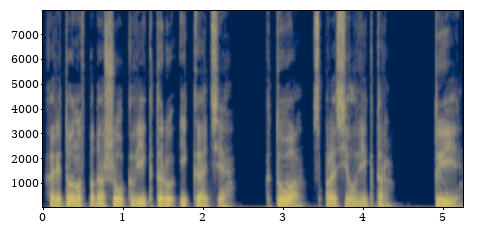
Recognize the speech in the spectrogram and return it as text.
Харитонов подошел к Виктору и Кате. «Кто?» – спросил Виктор. «Ты.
